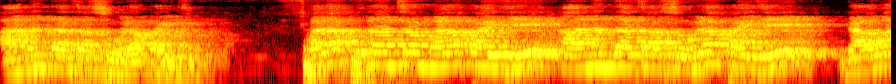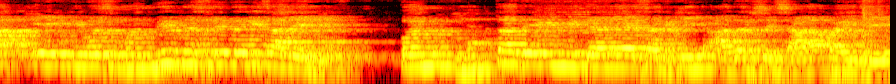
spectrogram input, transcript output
आनंदाचा सोहळा पाहिजे. फळा फुलांचा मळा पाहिजे आनंदाचा सोहळा पाहिजे. गावात एक दिवस मंदिर नसले तरी चालेल पण मुक्तादेवी विद्यालयासारखी आदर्श शाळा पाहिजे.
